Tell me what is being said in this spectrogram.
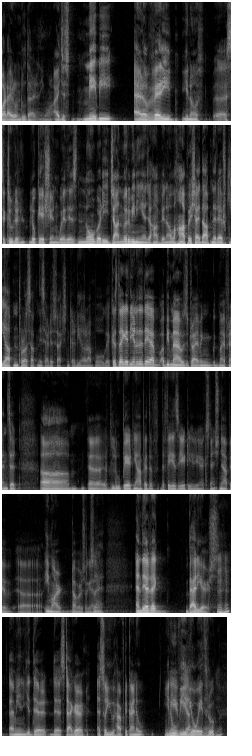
but I don't do that anymore. I just maybe at a very you know uh, secluded location where there's nobody जानवर भी नहीं है जहाँ पे ना वहाँ पे शायद आपने रेव किया आपने थोड़ा सा अपनी satisfaction कर लिया और आप हो गए because like at the end of the day अब- अभी मैं I was driving with my friends at um, uh, Loop 8 यहाँ पे the, the phase 8 area extension यहाँ पे uh, Emar towers वगैरह हैं and they're like barriers. Mhm. I mean, y- they're they're staggered, and so you have to kind of you know Weave, weave yeah, your way yeah, through. yeah.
